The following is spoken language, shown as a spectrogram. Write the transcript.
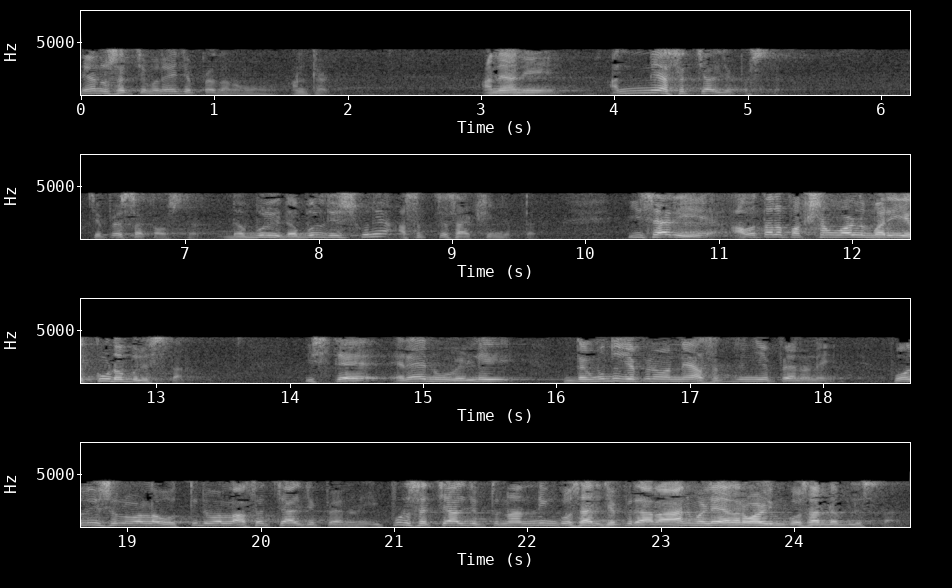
నేను సత్యమనే చెప్పేదను అంటాడు. అని అని అన్ని అసత్యాలు చెప్పేస్తాడు. చెప్పేస్తాక వస్తాడు. డబ్బులు డబ్బులు తీసుకుని అసత్య సాక్ష్యం చెప్తాడు. ఈసారి అవతల పక్షం వాళ్ళు మరీ ఎక్కువ డబ్బులు ఇస్తారు. ఇస్తే ఎరే నువ్వు వెళ్ళి ఇంతకుముందు చెప్పినవన్నీ అసత్యం చెప్పానని పోలీసుల వల్ల ఒత్తిడి వల్ల అసత్యాలు చెప్పానని ఇప్పుడు సత్యాలు చెప్తున్నానని ఇంకోసారి చెప్పిరారా అని మళ్ళీ ఎదరవాళ్ళు ఇంకోసారి డబ్బులు ఇస్తారు.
